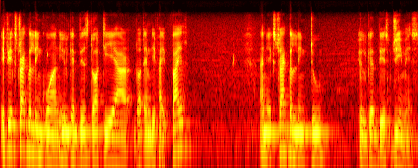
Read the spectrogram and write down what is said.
if you extract the link one you'll get this .tar.md5 file. And you extract the link two you'll get this gimage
